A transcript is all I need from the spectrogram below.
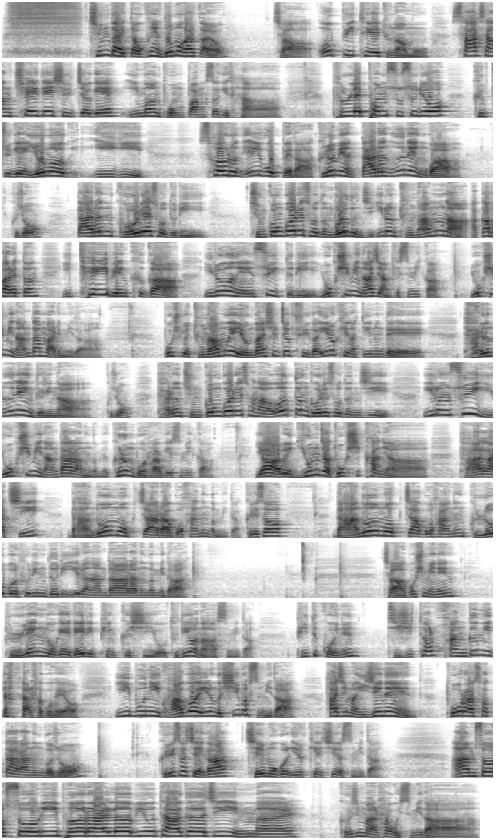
증가했다고 그냥 넘어갈까요? 자, 업비트의 두나무, 사상 최대 실적의 임원 돈방석이다. 플랫폼 수수료 급증의 영업이익이 37 배다. 그러면 다른 은행과, 그죠? 다른 거래소들이 증권거래소든 뭐든지 이런 두나무나 아까 말했던 이 K뱅크가 이뤄낸 수익들이 욕심이 나지 않겠습니까? 욕심이 난단 말입니다. 보시면 두나무의 연간 실적 추이가 이렇게나 뛰는데 다른 은행들이나 그죠? 다른 증권거래소나 어떤 거래소든지 이런 수익이 욕심이 난다라는 겁니다. 그럼 뭘 하겠습니까? 야, 왜 니 혼자 독식하냐? 다 같이 나눠 먹자라고 하는 겁니다. 그래서 나눠 먹자고 하는 글로벌 흐름들이 일어난다라는 겁니다. 자, 보시면은 블랙록의 레리 핑크 CEO 드디어 나왔습니다. 비트코인은 디지털 황금이다라고 해요. 이분이 과거에 이런 거 씹었습니다. 하지만 이제는 돌아섰다라는 거죠. 그래서 제가 제목을 이렇게 지었습니다. I'm so sorry but I love you 다 거짓말. 거짓말 하고 있습니다.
